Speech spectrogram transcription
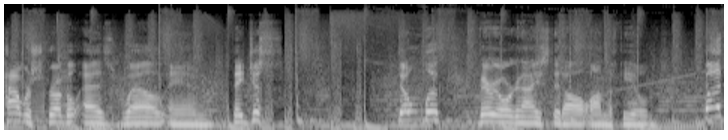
power struggle as well, and they just don't look very organized at all on the field. But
